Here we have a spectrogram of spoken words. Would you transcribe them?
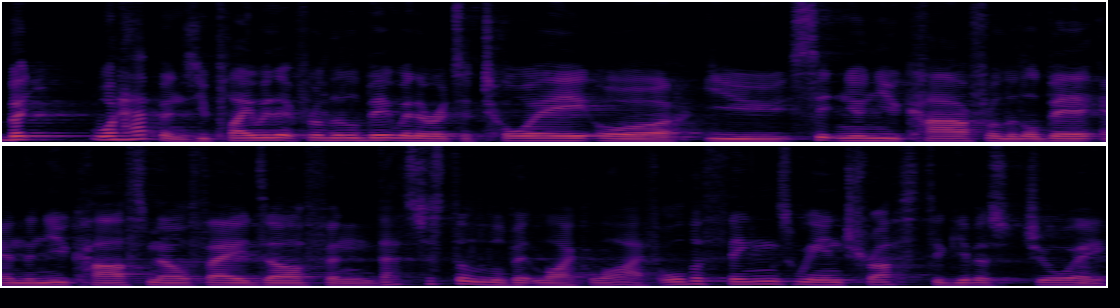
But what happens? You play with it for a little bit, whether it's a toy or you sit in your new car for a little bit and the new car smell fades off, and that's just a little bit like life. All the things we entrust to give us joy,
